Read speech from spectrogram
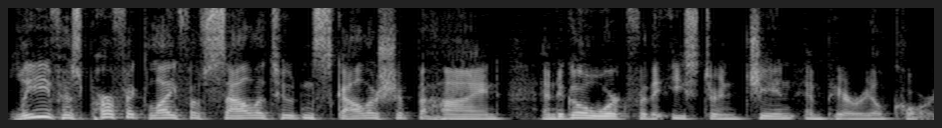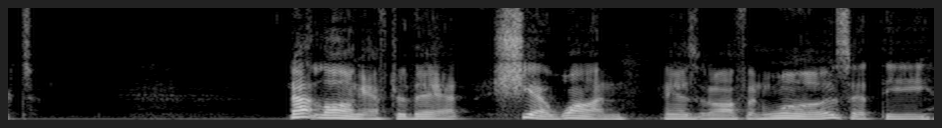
leave his perfect life of solitude and scholarship behind and to go work for the Eastern Jin imperial court. Not long after that, Xie Wan, as it often was, at the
